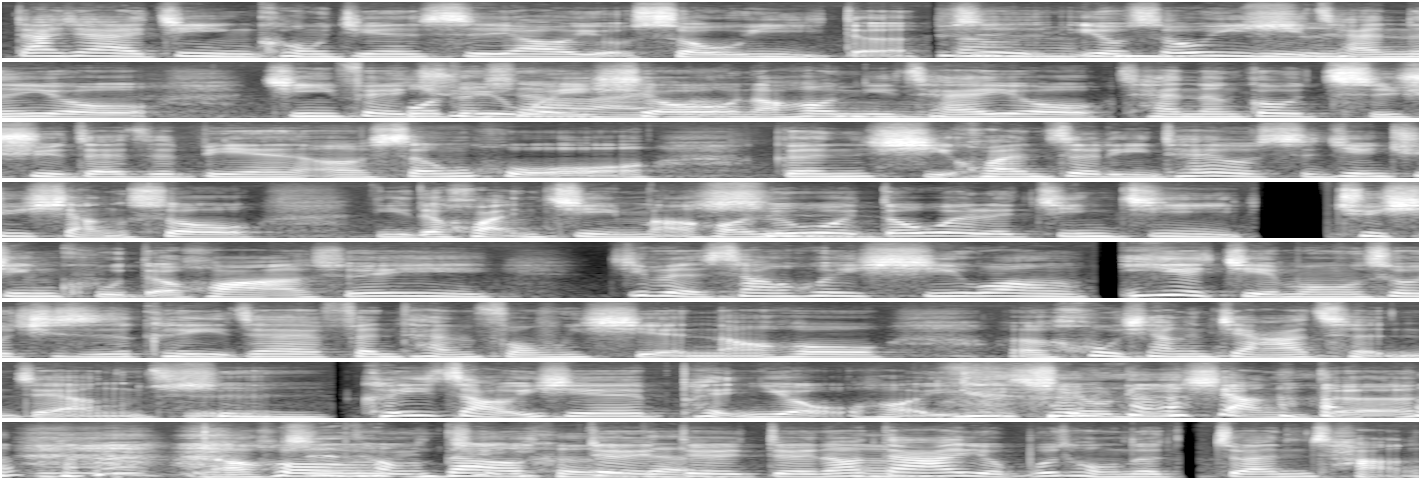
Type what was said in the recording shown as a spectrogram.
大家的经营空间是要有收益的，就是有收益你才能有经费去维修，然后你才有才能够持续在这边呃生活跟喜欢这里，你才有时间去享受你的环境嘛。哈，如果都为了经济去辛苦的话，所以基本上会希望异业结盟的时候，其实可以再分摊风险，然后呃互相加成这样子，可以找一些朋友哈，一起有理想的，然后志同道合的，对对对，然后大家有不同的专长，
